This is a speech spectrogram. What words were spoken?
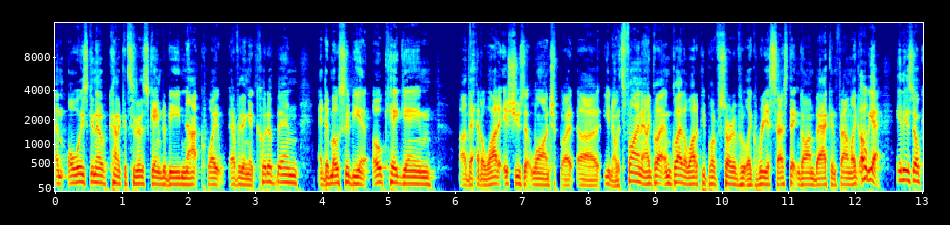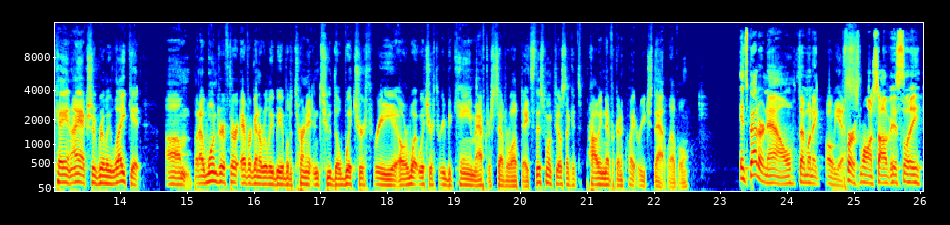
am always going to kind of consider this game to be not quite everything it could have been, and to mostly be an okay game uh, they had a lot of issues at launch, but uh, you know it's fine. I'm glad, I'm glad a lot of people have sort of like reassessed it and gone back and found like, oh yeah, it is okay, and I actually really like it. Um, but I wonder if they're ever going to really be able to turn it into The Witcher 3 or what Witcher 3 became after several updates. This one feels like it's probably never going to quite reach that level. It's better now than when it oh, yes. first launched, obviously,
